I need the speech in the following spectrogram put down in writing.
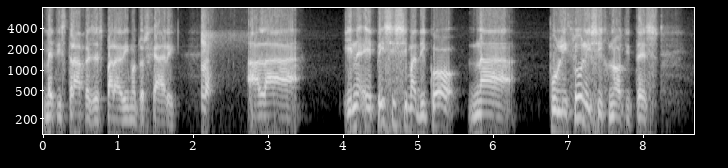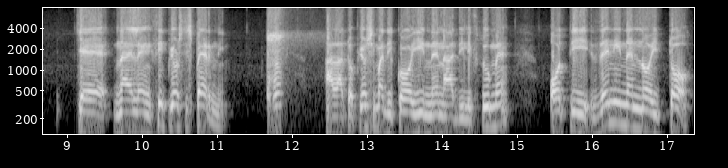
με τις τράπεζες παραδείγματος χάρη. Ναι. Αλλά είναι επίσης σημαντικό να πουληθούν οι συχνότητες και να ελεγχθεί ποιος τις παίρνει. Αλλά το πιο σημαντικό είναι να αντιληφθούμε ότι δεν είναι νοητό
